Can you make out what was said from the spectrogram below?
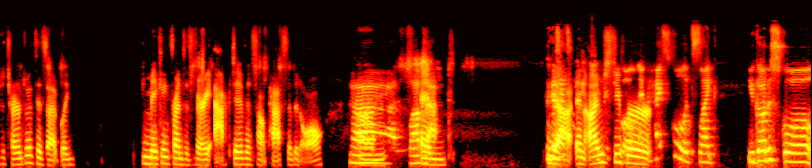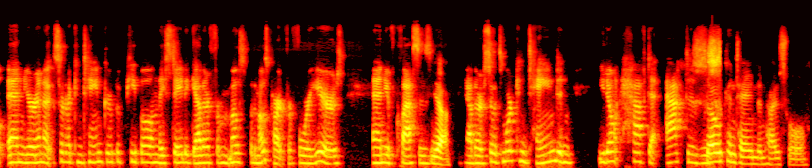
to terms with is that like making friends is very active. It's not passive at all. Um, love and that. yeah and i'm super in high school it's like you go to school and you're in a sort of a contained group of people and they stay together for most for the most part for four years and you have classes yeah together. So it's more contained and you don't have to act as so contained in high school.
